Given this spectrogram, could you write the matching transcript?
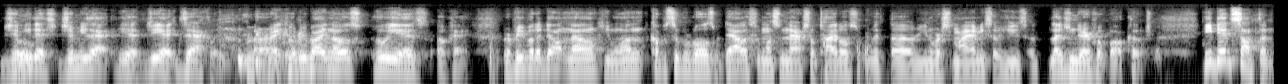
Jimmy this, Jimmy that. Yeah, yeah, exactly. All right. Everybody knows who he is. Okay. For people that don't know, he won a couple Super Bowls with Dallas. He won some national titles with the uh, University of Miami. So he's a legendary football coach. He did something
